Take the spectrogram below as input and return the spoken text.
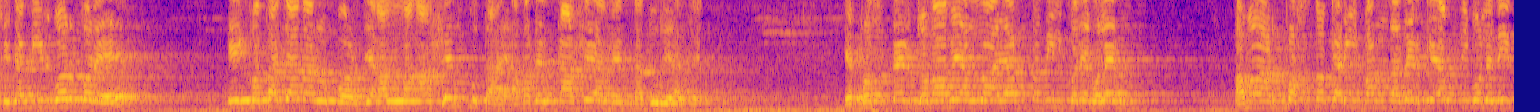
সেটা নির্ভর করে এই কথা জানার উপর যে আল্লাহ আছেন কোথায়, আমাদের কাছে আছেন না দূরে আছেন। এ প্রশ্নের জবাবে আল্লাহ আয়াত করে বলেন, আমার প্রশ্নকারী বান্দাদেরকে আপনি বলে দিন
